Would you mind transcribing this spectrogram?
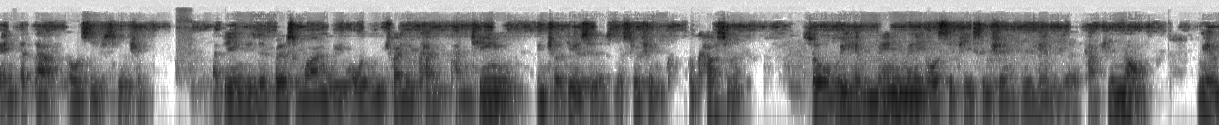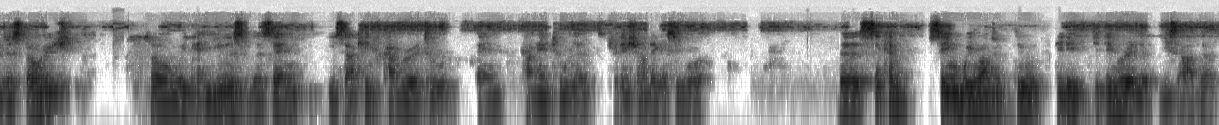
and adapt OCP solution. I think this is the first one we will, we will try to con- continue introduce the solution to customer. So we have many, many OCP solutions. We have the compute node, we have the storage. So we can use the same ESA kit convert to and connect to the traditional legacy world. The second thing we want to do deliver is the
